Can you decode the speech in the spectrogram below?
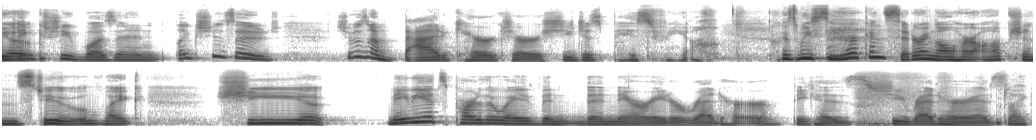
didn't uh, think she wasn't like she's a she wasn't a bad character. She just pissed me off. because we see her considering all her options too. Like she Maybe it's part of the way the the narrator read her because she read her as like,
